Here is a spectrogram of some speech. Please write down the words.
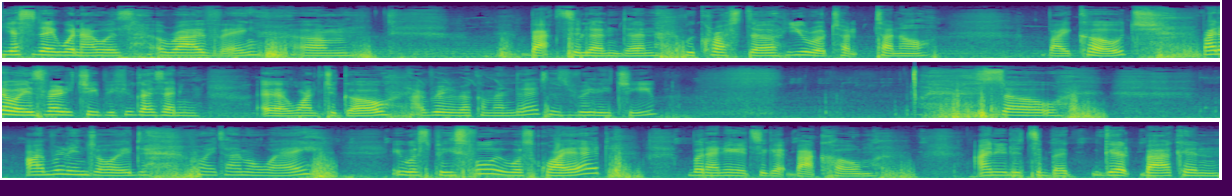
Yesterday, when I was arriving um, back to London, we crossed the Euro tunnel by Coach. By the way, it's very cheap if you guys any, uh, want to go. I really recommend it. It's really cheap. So I really enjoyed my time away. It was peaceful, it was quiet, but I needed to get back home. I needed to be- get back in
